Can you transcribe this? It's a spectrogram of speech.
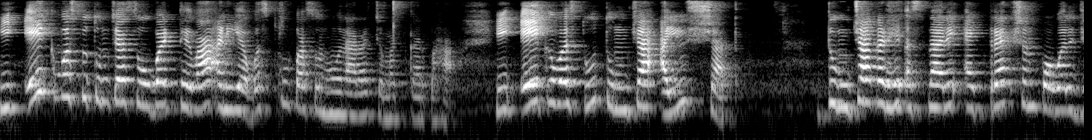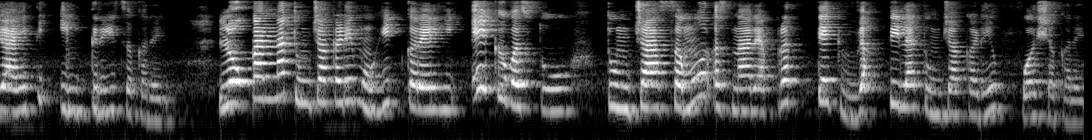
ही एक वस्तू तुमच्यासोबत ठेवा आणि या वस्तूपासून होणारा चमत्कार पहा. ही एक वस्तू तुमच्या आयुष्यात तुमच्याकडे असणारी अट्रॅक्शन पॉवर जी आहे ती इन्क्रीज करेल. लोकांना तुमच्याकडे मोहित करेल. ही एक वस्तू तुमच्यासमोर असणाऱ्या प्रत्येक व्यक्तीला तुमच्याकडे वश करेल.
